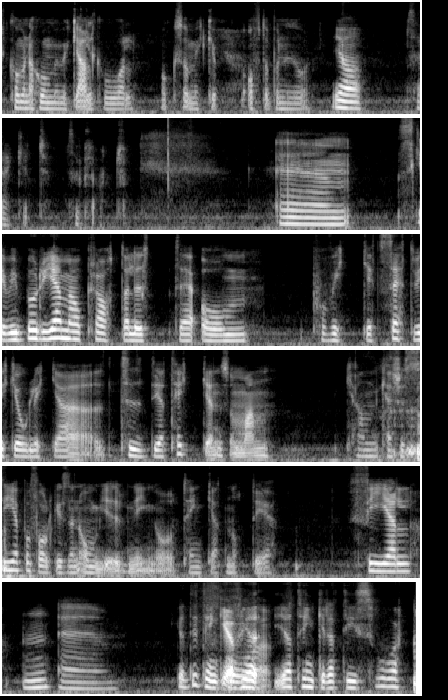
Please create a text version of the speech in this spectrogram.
I kombination med mycket alkohol också mycket ofta på nyår. Ja säkert såklart. Um, ska vi börja med att prata lite om på vilket sätt, vilka olika tidiga tecken som man kan kanske se på folk i sin omgivning och tänka att något är fel. Mm. Ehm, Ja det tänker jag. För jag, jag tänker att det är svårt.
